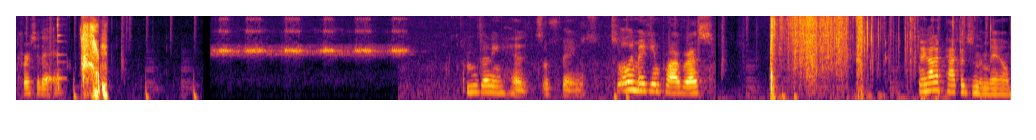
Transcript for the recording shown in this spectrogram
for today. I'm getting hints of things. Slowly making progress. I got a package in the mail.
